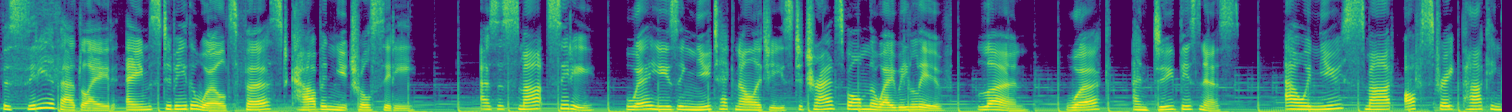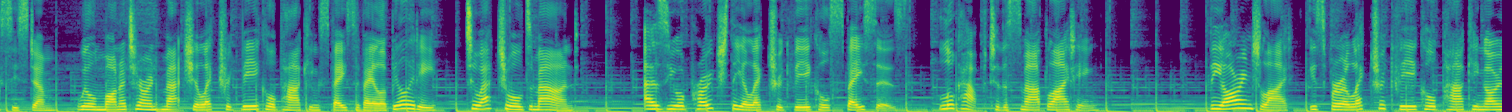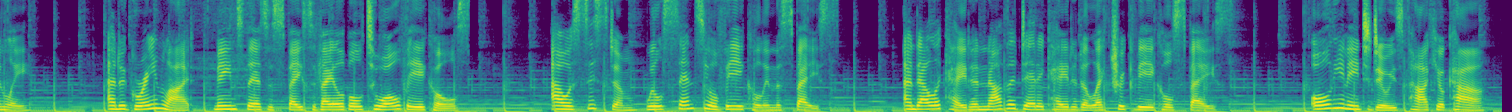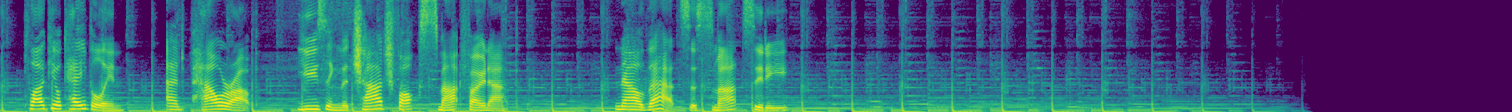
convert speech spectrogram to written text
The City of Adelaide aims to be the world's first carbon neutral city. As a smart city, we're using new technologies to transform the way we live, learn, work, and do business. Our new smart off-street parking system will monitor and match electric vehicle parking space availability to actual demand. As you approach the electric vehicle spaces, look up to the smart lighting. The orange light is for electric vehicle parking only, and a green light means there's a space available to all vehicles. Our system will sense your vehicle in the space and allocate another dedicated electric vehicle space. All you need to do is park your car, plug your cable in and power up using the ChargeFox smartphone app. Now that's a smart city.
